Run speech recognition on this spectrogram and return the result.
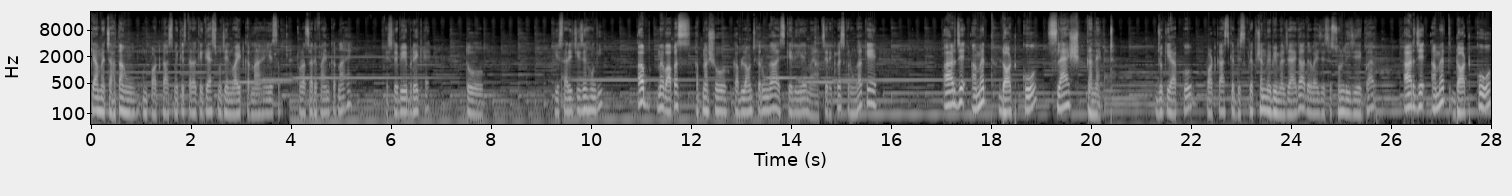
क्या मैं चाहता हूँ उन पॉडकास्ट में किस तरह के गेस्ट मुझे इनवाइट करना है, ये सब थोड़ा सा रिफाइन करना है, इसलिए भी ये ब्रेक है। तो ये सारी चीज़ें होंगी। अब मैं वापस अपना शो कब लॉन्च करूँगा, इसके लिए मैं आपसे रिक्वेस्ट करूँगा कि R J Amit dot co slash connect जो कि आपको पॉडकास्ट के डिस्क्रिप्शन में भी मिल जाएगा। अदरवाइज़ इसे सुन लीजिए एक बार। R J Amit dot co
